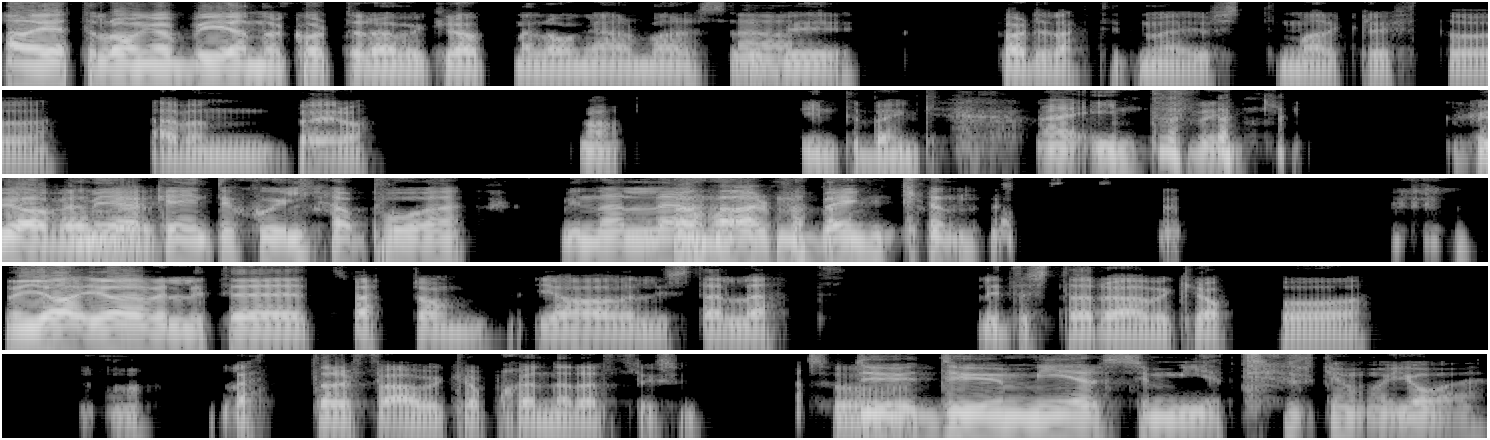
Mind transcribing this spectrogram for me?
Han har jättelånga ben och kortare överkropp med långa armar, så det Ja. blir fördelaktigt med just marklyft och även böj då. Ja. Inte bänk. Nej, inte bänk. Jag Men jag kan inte skylla på mina lemmar på bänken. men jag, jag är väl lite tvärtom. Jag har väl istället lite större överkropp och lättare för överkropp generellt. Liksom. Så, Du, du är mer symmetrisk än vad jag är.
